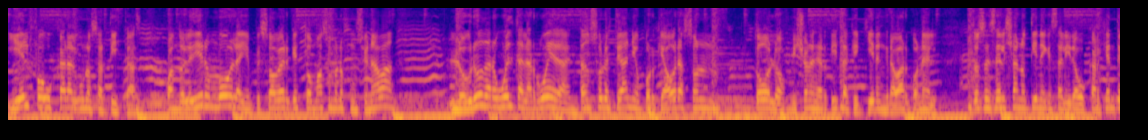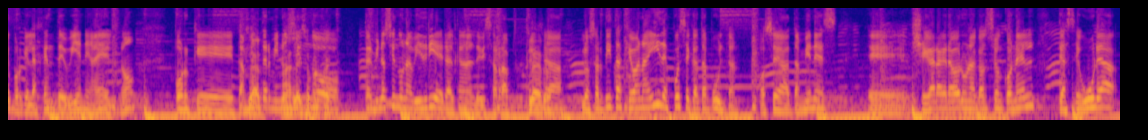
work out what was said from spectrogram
y él fue a buscar a algunos artistas. Cuando le dieron bola y empezó a ver que esto más o menos funcionaba, logró dar vuelta a la rueda en tan solo este año porque ahora son todos los millones de artistas que quieren grabar con él. Entonces él ya no tiene que salir a buscar gente porque la gente viene a él, ¿no? Porque también Claro, terminó ah, siendo terminó siendo una vidriera el canal de Bizarrap. Claro. O sea, los artistas que van ahí después se catapultan. O sea, también es eh, llegar a grabar una canción con él te asegura,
